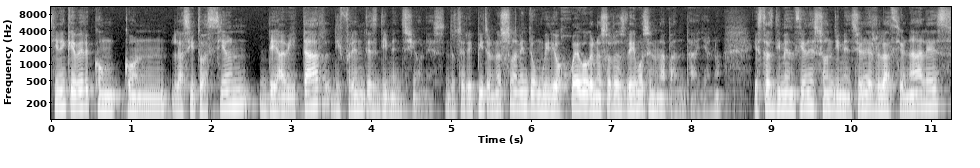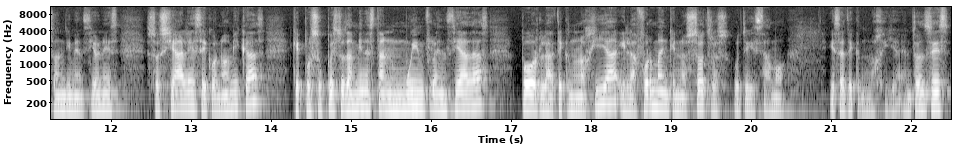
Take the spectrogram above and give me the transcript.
tienen que ver con, la situación de habitar diferentes dimensiones. Entonces, repito, no es solamente un videojuego que nosotros vemos en una pantalla. Estas dimensiones son dimensiones relacionales, son dimensiones sociales, económicas, que por supuesto también están muy influenciadas por la tecnología y la forma en que nosotros utilizamos esa tecnología. Entonces,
